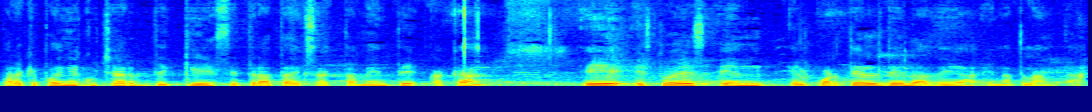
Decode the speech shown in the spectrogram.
para que puedan escuchar de qué se trata exactamente acá. Eh, esto es en el cuartel de la DEA en Atlanta.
